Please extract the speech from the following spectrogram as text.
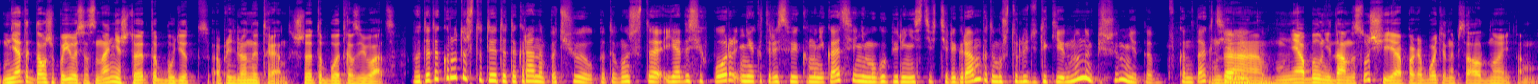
у меня тогда уже появилось осознание, что это будет определенный тренд, что это будет развиваться. Вот это круто, что ты это так рано почуял, потому что я до сих пор некоторые свои коммуникации не могу перенести в Телеграм, потому что люди такие, ну, напиши мне там ВКонтакте. Да, или, у меня был недавно случай, я по работе написал одной там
